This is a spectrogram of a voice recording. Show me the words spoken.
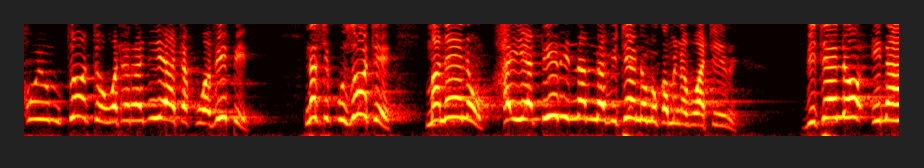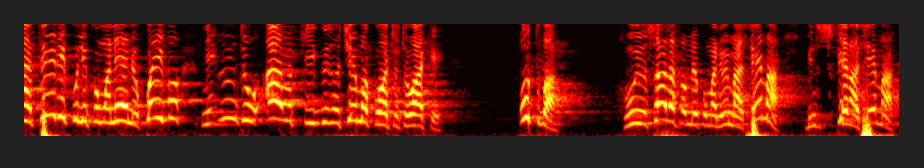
huyu mtoto watarajia atakuwa vipi? Na siku zote maneno haiathiri namna vitendo mko mnavyoathiri vitendo inaathiri kuliko maneno. Kwa hivyo ni mtu awe kiigizo chema kwa watoto wake. Utba huyu salaf amekuwa mema asema bin Sufyan asema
